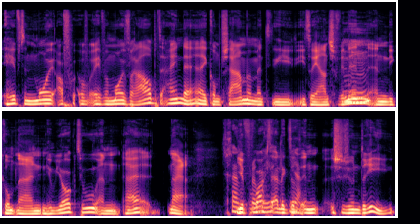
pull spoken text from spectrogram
heeft een mooi, af, of even een mooi verhaal op het einde. Hè. Hij komt samen met die Italiaanse vriendin mm. en die komt naar New York toe. En hè, nou ja, je verwacht eigenlijk dat ja. in seizoen 3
